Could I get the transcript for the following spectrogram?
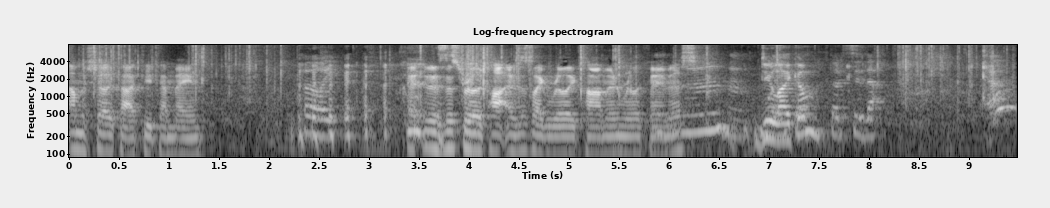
a Michelle tá aqui também. Oi. Is this really po- is this like really common, really famous? do you like them? Torcida. Uh,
